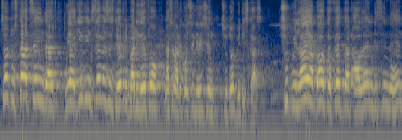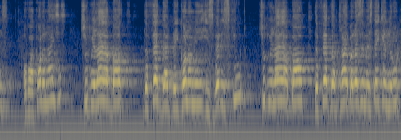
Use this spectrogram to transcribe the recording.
So to start saying that we are giving services to everybody, therefore national reconciliation should not be discussed. Should we lie about the fact that our land is in the hands of our colonizers? Should we lie about the fact that the economy is very skewed? Should we lie about the fact that tribalism has taken root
